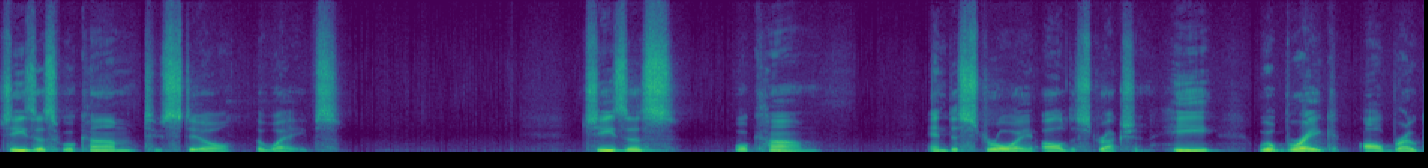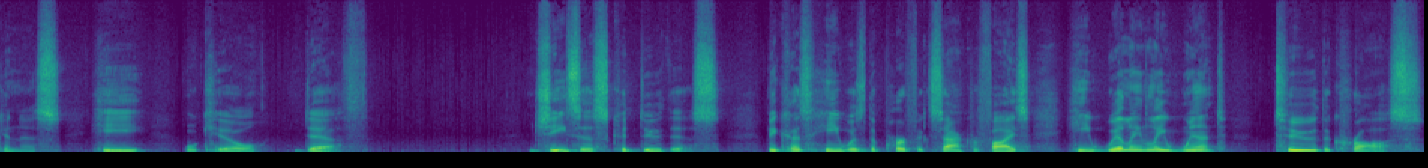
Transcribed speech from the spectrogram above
Jesus will come to still the waves. Jesus will come and destroy all destruction. He will break all brokenness. He will kill death. Jesus could do this because he was the perfect sacrifice. He willingly went to the cross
